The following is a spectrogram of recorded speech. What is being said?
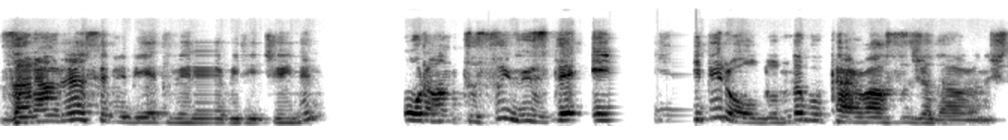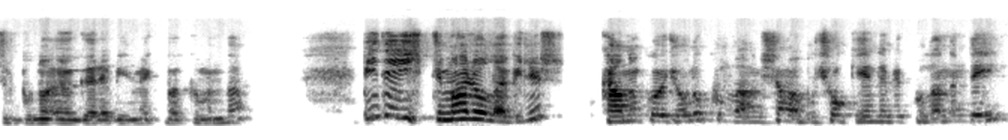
zarara sebebiyet verebileceğinin orantısı yüzde 51 olduğunda bu pervasızca davranıştır. Bunu öngörebilmek bakımından. Bir de ihtimal olabilir. Kanun koyucu onu kullanmış ama bu çok yerinde bir kullanım değil.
